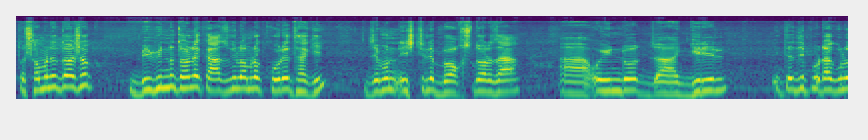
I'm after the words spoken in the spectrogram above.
তো সম্মানিত দর্শক, বিভিন্ন ধরনের কাজগুলো আমরা করে থাকি। যেমন স্টিলের বক্স দরজা উইন্ডো গ্রিল ইত্যাদি প্রোডাক্টগুলো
